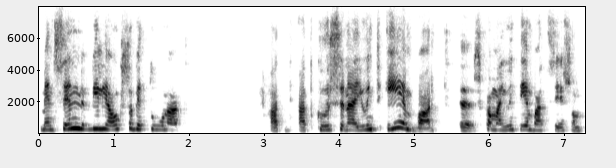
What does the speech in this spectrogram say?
Men sen vill jag också betona att, att, att kurserna är ju inte enbart, eh, ska man ju inte enbart se som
